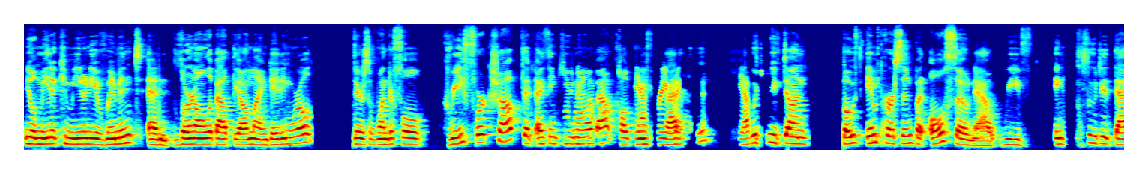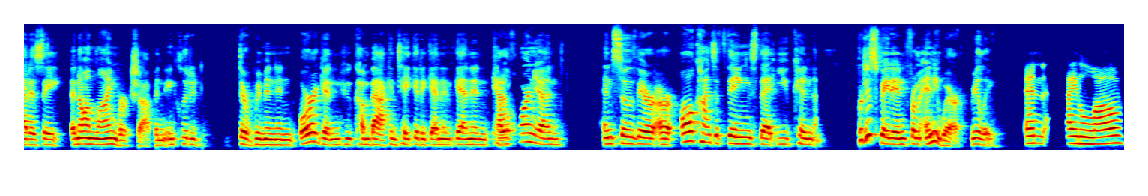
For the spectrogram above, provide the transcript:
you'll meet a community of women and learn all about the online dating world. There's a wonderful grief workshop that I think you mm-hmm. know about called Grief yeah, grief Gratitude, yep. which we've done both in person, but also now we've included that as a an online workshop and included there are women in Oregon who come back and take it again and again in yeah. California and and so there are all kinds of things that you can participate in from anywhere, really. And I love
